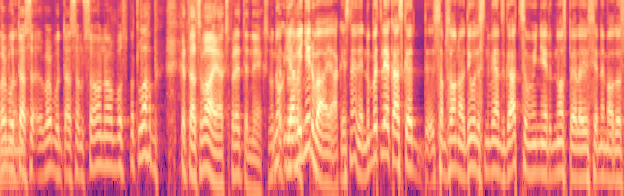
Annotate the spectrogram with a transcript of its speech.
varbūt, tās, varbūt tā Samsona būs pat labi, ka tāds vājāks pretinieks. Nu, nu, ja var... viņi ir vājāki, es nezinu. Nu, bet liekas, ka Samsona 21 gads un viņi ir nospēlējusi, ja nemaldos,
